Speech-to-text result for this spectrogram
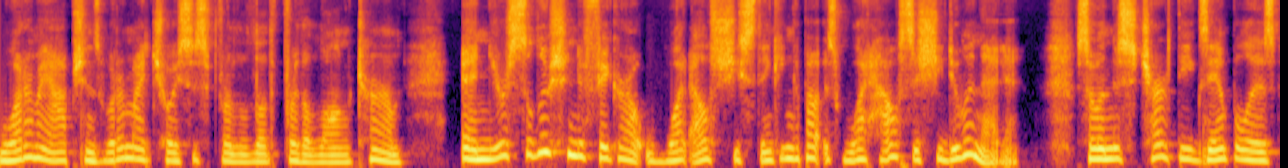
what are my options? What are my choices for the, for the long term? And your solution to figure out what else she's thinking about is what house is she doing that in? So in this chart, the example is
